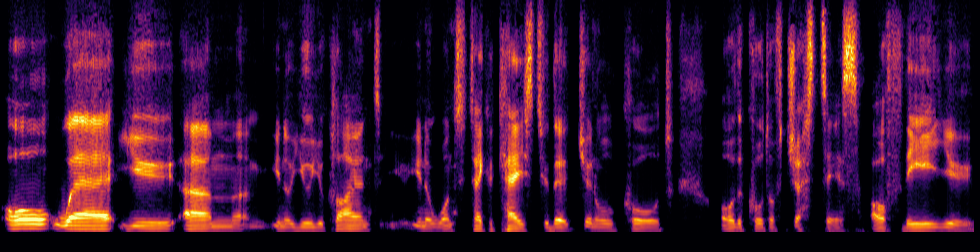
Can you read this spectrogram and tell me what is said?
or where you um, you know you your client you know want to take a case to the General Court or the Court of Justice of the EU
